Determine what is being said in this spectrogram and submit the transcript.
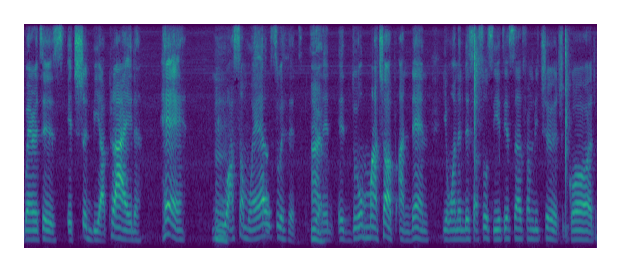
where it is it should be applied here, you hmm. are somewhere else with it, and Yeah. it it don't match up, and then you want to disassociate yourself from the church, God.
